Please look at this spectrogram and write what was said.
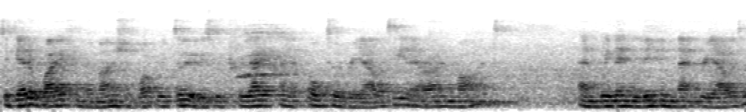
to get away from emotion, what we do is we create an altered reality in our own mind, and we then live in that reality.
